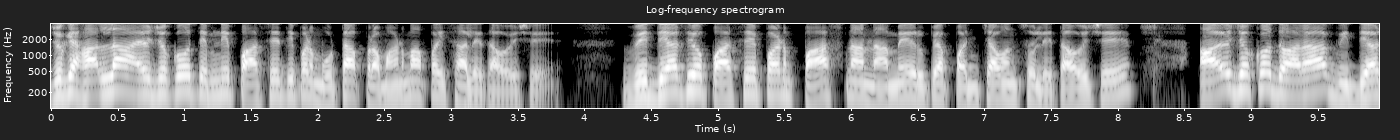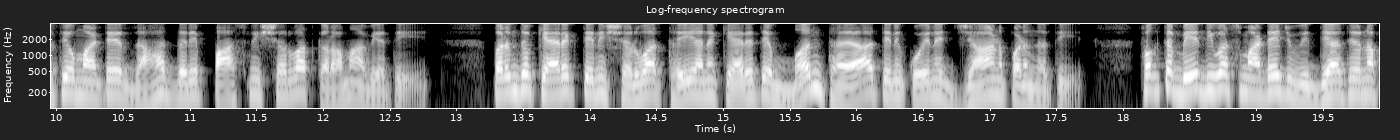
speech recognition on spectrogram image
જોકે હાલના આયોજકો તેમની પાસેથી પણ મોટા પ્રમાણમાં પૈસા લેતા હોય છે. વિદ્યાર્થીઓ પાસે પણ પાસના નામે રૂપિયા પંચાવનસો લેતા હોય છે. આયોજકો દ્વારા વિદ્યાર્થીઓ માટે રાહત દરે પાસની શરૂઆત કરવામાં આવી હતી. પરંતુ ક્યારેક તેની શરૂઆત થઈ અને ક્યારે તે બંધ થયા તેની કોઈને જાણ પણ નથી. ફક્ત બે દિવસ માટે જ વિદ્યાર્થીઓના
